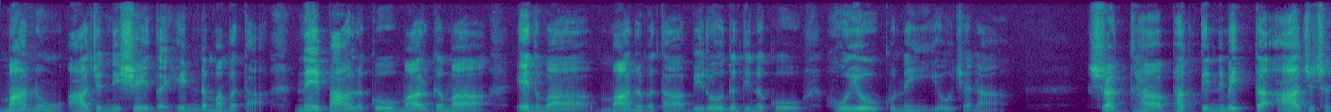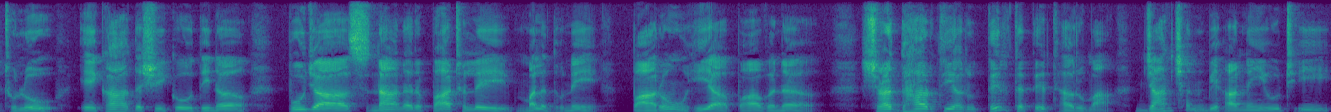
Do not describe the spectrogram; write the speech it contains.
मानौ आज निषेध हिण्ड ममता नेपालको मार्गमा यद्वा मानवता विरोध दिनको हो यो कुनै योजना। श्रद्धा भक्ति निमित्त आज छ ठुलो एकादशीको दिन, पूजा स्नान र पाठले मल धुने पारौँ हिया पावन। श्रद्धार्थीहरू तीर्थ तीर्थहरूमा जान्छन् बिहानै उठी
